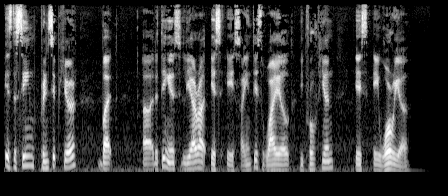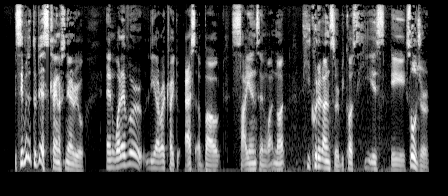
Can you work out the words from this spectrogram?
it's the same principle here, but uh, the thing is, Liara is a scientist while the Prothean is a warrior. It's Similar to this kind of scenario. And whatever Liara tried to ask about science and whatnot, he couldn't answer because he is a soldier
